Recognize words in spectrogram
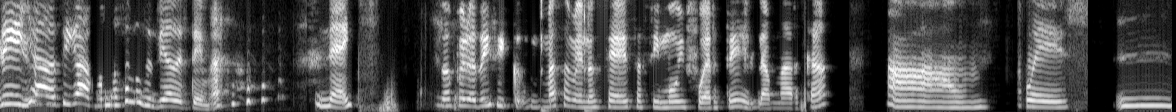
Sí, ya, sigamos, nos hemos desviado del tema. Next. No, pero Daisy, más o menos, sea, es así muy fuerte la marca. Ah, pues mm,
